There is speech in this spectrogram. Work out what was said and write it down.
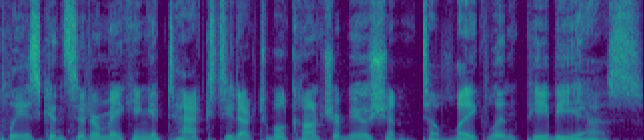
please consider making a tax-deductible contribution to Lakeland PBS.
